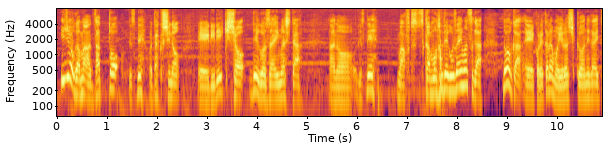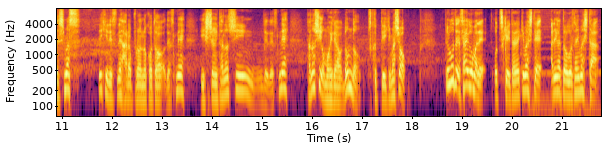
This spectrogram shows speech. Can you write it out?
以上が、まあ、ざっとですね、私の、えー、履歴書でございました。あのですね、まあ、2日ものでございますが、どうか、えー、これからもよろしくお願いいたします。ぜひですね、ハロプロのことですね、一緒に楽しんでですね、楽しい思い出をどんどん作っていきましょう。ということで最後までお付き合いいただきましてありがとうございました。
